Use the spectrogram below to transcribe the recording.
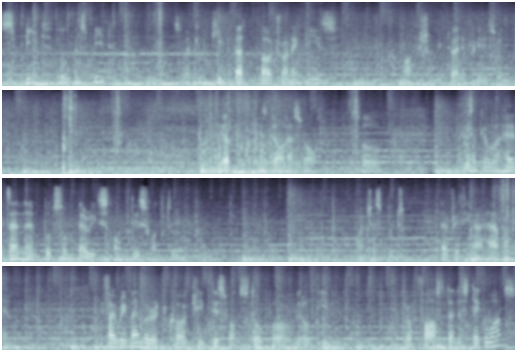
speed, movement speed, so I can keep up about running these. Well, should be turning pretty soon. Yep, he's down as well. So I can go ahead and uh, put some berries on this one too. I'll just put everything I have on him. If I remember it correctly, this one's torpor will even grow faster than the Stego ones.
